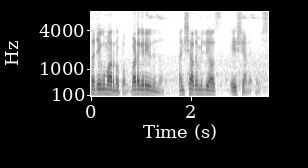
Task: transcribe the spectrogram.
സജയകുമാറിനൊപ്പം വടകരയിൽ നിന്ന് അൻഷാദ് മില്യാസ് ഏഷ്യാനെറ്റ് ന്യൂസ്.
